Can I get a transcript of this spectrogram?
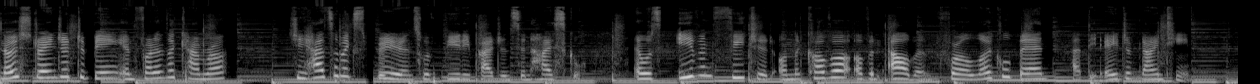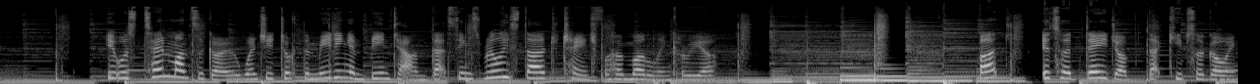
No stranger to being in front of the camera, she had some experience with beauty pageants in high school and was even featured on the cover of an album for a local band at the age of 19. It was 10 months ago when she took the meeting in Beantown that things really started to change for her modeling career. But it's her day job that keeps her going.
